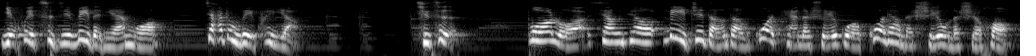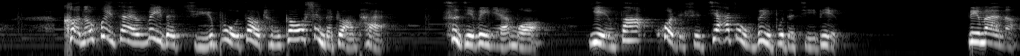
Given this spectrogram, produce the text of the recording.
也会刺激胃的黏膜，加重胃溃疡。其次，菠萝、香蕉、荔枝等等过甜的水果过量的食用的时候，可能会在胃的局部造成高渗的状态，刺激胃黏膜，引发或者是加重胃部的疾病。另外呢。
